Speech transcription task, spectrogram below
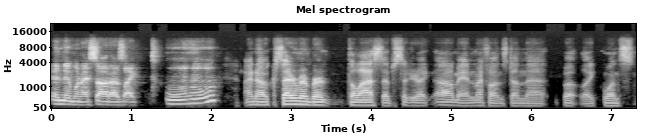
and then when I saw it, I was like, mm-hmm. I know because I remember the last episode. You're like, oh man, my phone's done that. But like once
